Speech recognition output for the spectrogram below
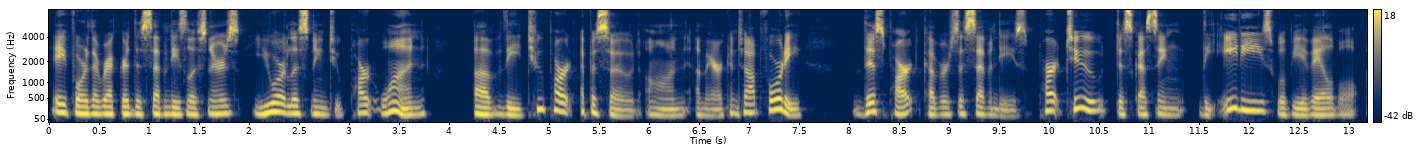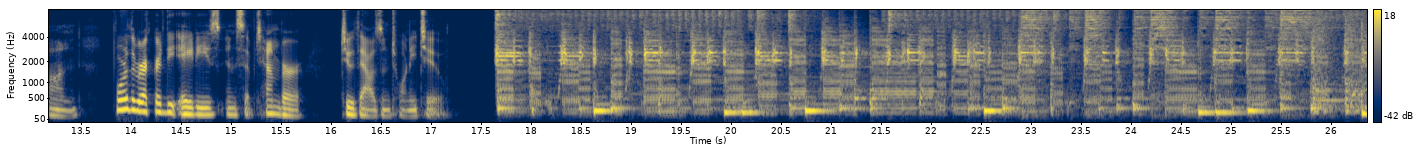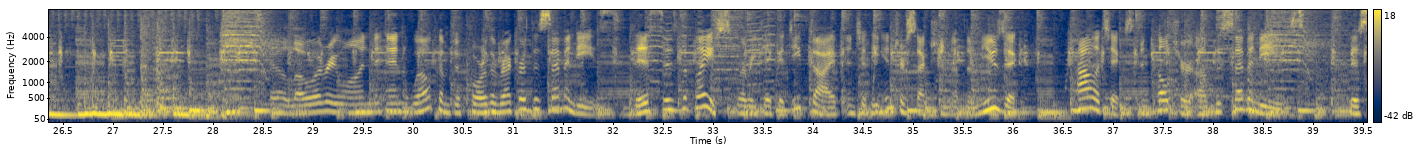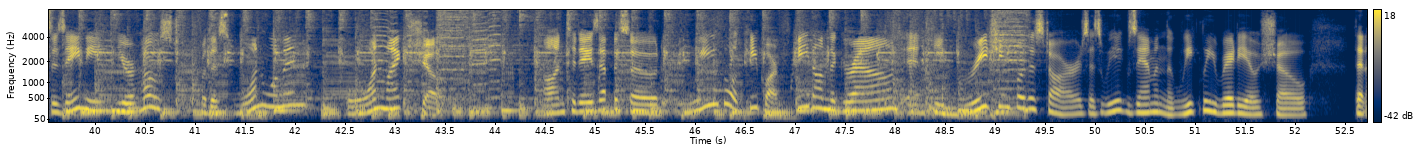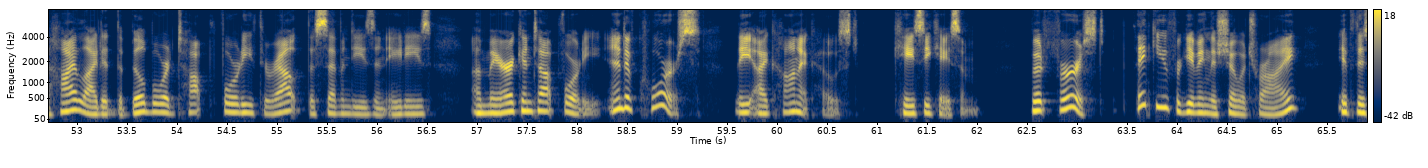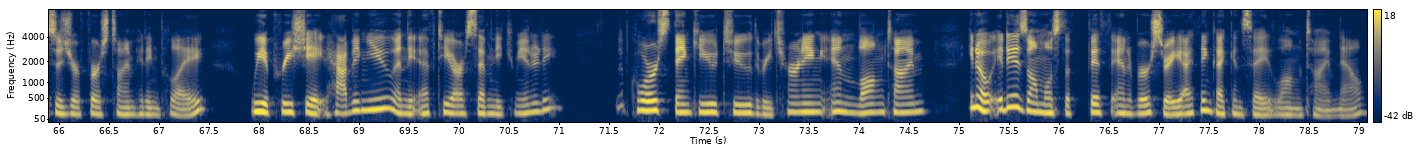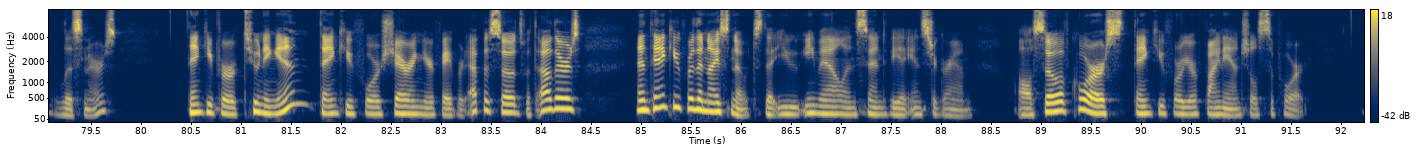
Hey, for the record, the 70s listeners, you are listening to part one of the two part episode on American Top 40. This part covers the 70s. Part two, discussing the 80s, will be available on For the Record, the 80s in September 2022. Welcome to For the Record, the 70s. This is the place where we take a deep dive into the intersection of the music, politics, and culture of the 70s. This is Amy, your host for this one woman, one mic show. On today's episode, we will keep our feet on the ground and keep reaching for the stars as we examine the weekly radio show that highlighted the Billboard Top 40 throughout the 70s and 80s, American Top 40, and of course, the iconic host, Casey Kasem. But first, thank you for giving the show a try. If this is your first time hitting play, we appreciate having you in the FTR 70 community. Of course, thank you to the returning and long time. You know, it is almost the fifth anniversary. I think I can say long time now, listeners. Thank you for tuning in. Thank you for sharing your favorite episodes with others. And thank you for the nice notes that you email and send via Instagram. Also, of course, thank you for your financial support.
